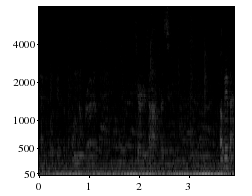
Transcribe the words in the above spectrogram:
gotta go get the phone number out of Terry's office. I'll be back.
